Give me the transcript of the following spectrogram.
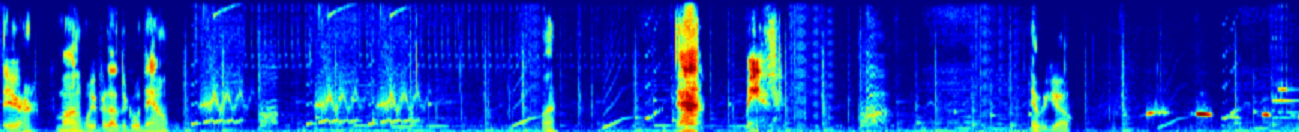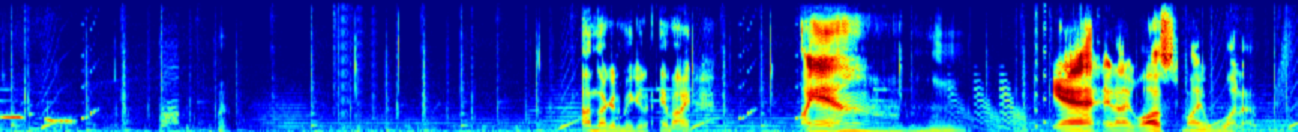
There. Come on, wait for that to go down. Come on. Ah! Made it. There we go. I'm not gonna make it, am I? I am. Yeah, and I lost my one up thing.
